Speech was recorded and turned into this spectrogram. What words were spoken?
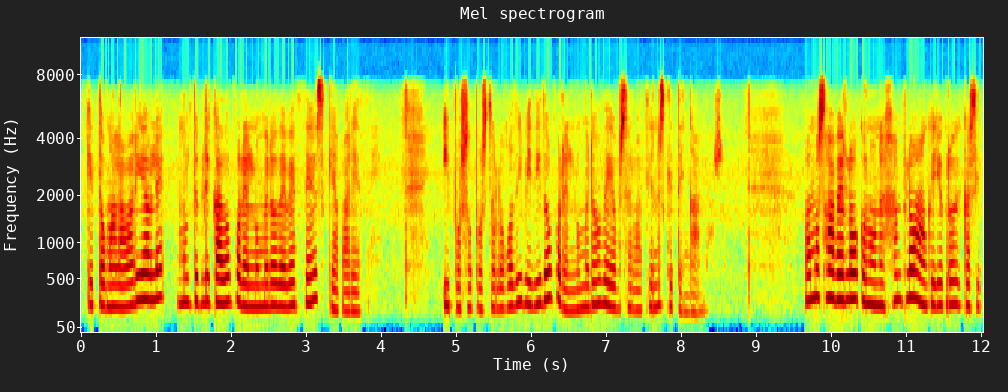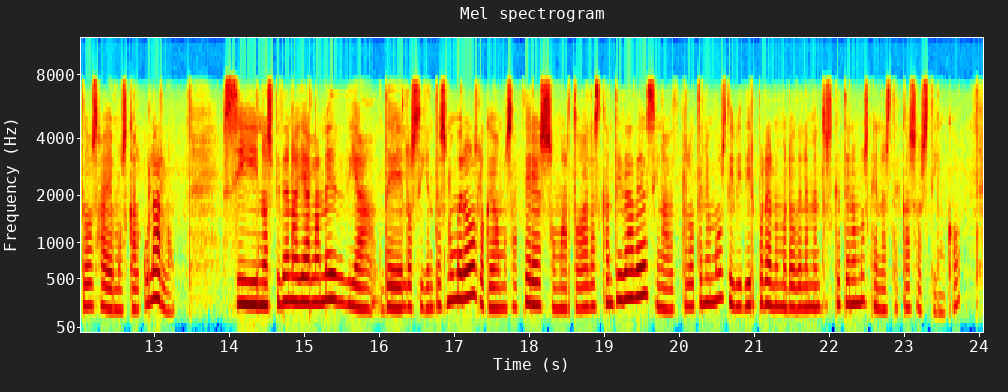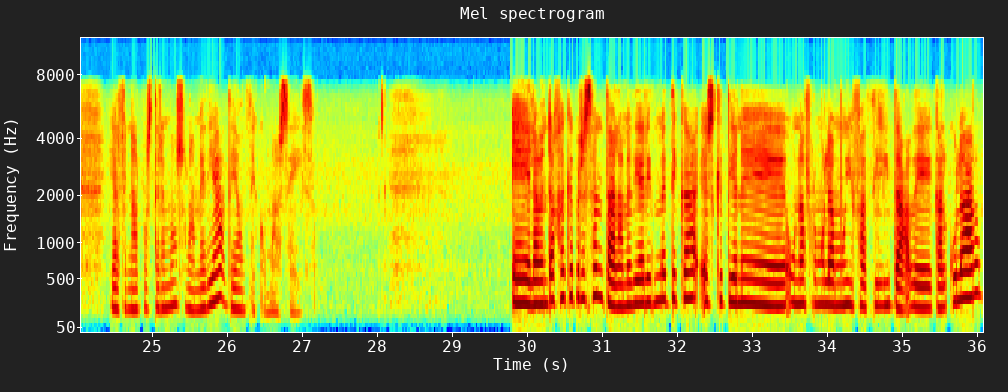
que toma la variable multiplicado por el número de veces que aparece y por supuesto luego dividido por el número de observaciones que tengamos. Vamos a verlo con un ejemplo, aunque yo creo que casi todos sabemos calcularlo. Si nos piden hallar la media de los siguientes números, lo que vamos a hacer es sumar todas las cantidades y una vez que lo tenemos, dividir por el número de elementos que tenemos, que en este caso es 5. Y al final pues tenemos una media de 11,6. Eh, la ventaja que presenta la media aritmética es que tiene una fórmula muy facilita de calcular,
